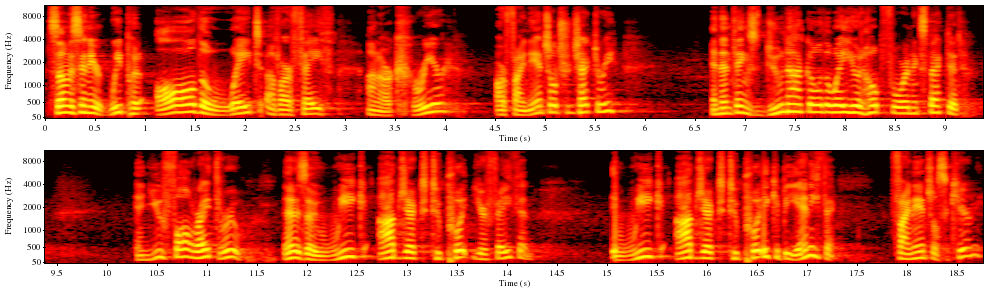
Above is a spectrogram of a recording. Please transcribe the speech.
Some of us in here, we put all the weight of our faith on our career, our financial trajectory, and then things do not go the way you had hoped for and expected. And you fall right through. That is a weak object to put your faith in. A weak object to put, it could be anything financial security,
